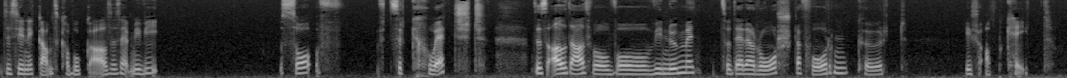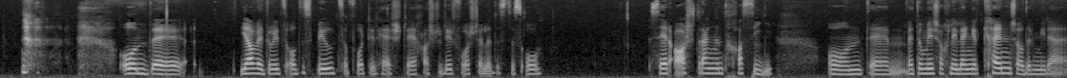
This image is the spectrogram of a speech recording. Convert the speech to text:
dass ich nicht ganz kaputt gehe. Also es hat mich wie so zerquetscht, dass all das, was wo, wie nicht mehr zu dieser rosten Form gehört, ist abgekehrt. und äh, ja, wenn du jetzt auch das Bild so vor dir hast, dann kannst du dir vorstellen, dass das auch sehr anstrengend kann sein. Und ähm, wenn du mich schon ein bisschen länger kennst oder meine,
